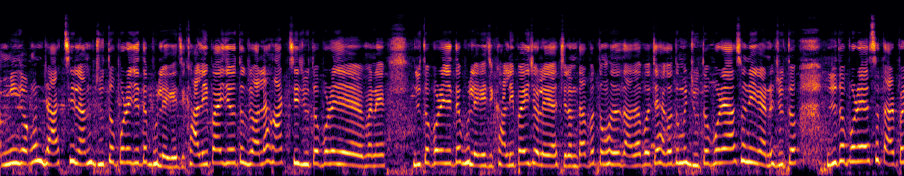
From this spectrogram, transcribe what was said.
আমি যখন যাচ্ছিলাম, জুতো পরে যেতে ভুলে গেছি। খালি পায়ে যেহেতু জলে হাঁটছি, জুতো পরে মানে জুতো পরে যেতে ভুলে গেছি। খালি পায়ে চলে যাচ্ছিলাম। তারপর তোমাদের দাদা বলছে হ্যাঁ তুমি জুতো পরে আসোনি কেন? জুতো জুতো পরে এসো, তারপর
